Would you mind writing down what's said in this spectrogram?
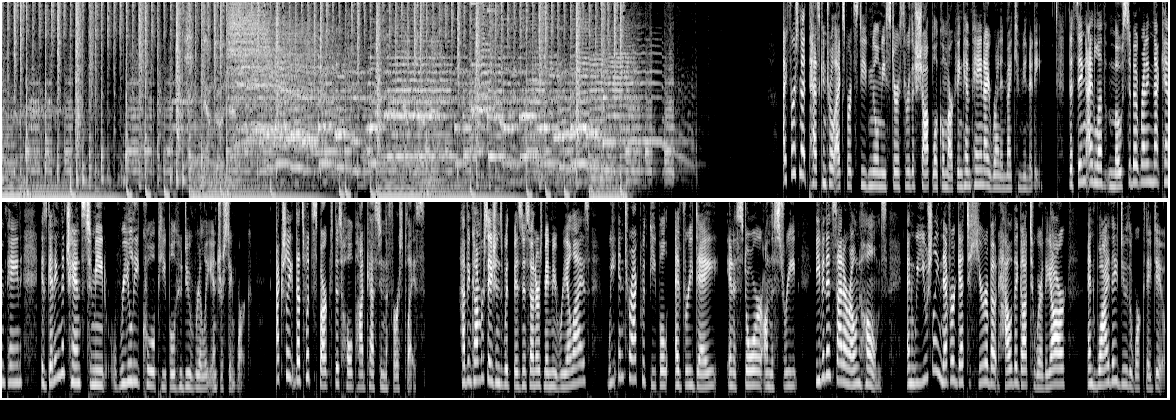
I first met pest control expert Steve Meulemeester through the Shop Local marketing campaign I run in my community. The thing I love most about running that campaign is getting the chance to meet really cool people who do really interesting work. Actually, that's what sparked this whole podcast in the first place. Having conversations with business owners made me realize we interact with people every day in a store, on the street, even inside our own homes, and we usually never get to hear about how they got to where they are and why they do the work they do.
